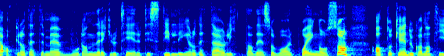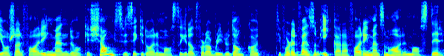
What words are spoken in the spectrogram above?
er akkurat dette med hvordan en rekrutterer til stillinger, og dette er jo litt av det som var poenget også. At ok, du kan ha ti års erfaring, men du har ikke sjans hvis ikke du har en mastergrad, for da blir du danka ut til fordel for en som ikke har erfaring, men som har en master.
